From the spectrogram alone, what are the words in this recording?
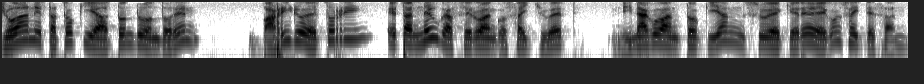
Joan eta tokia atondu ondoren, barriro etorri eta neuga zeroan gozaituet, ninagoan tokian zuek ere egon zaitezan.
